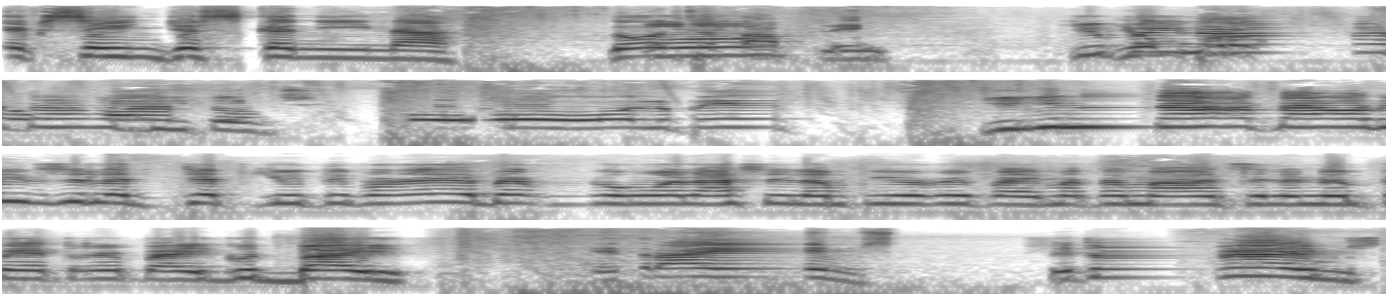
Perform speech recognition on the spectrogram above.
exchanges kanina doon oh, sa top lane. Yung, yung pa nakakatakot dito. Oo, oo, lupit. Yun yung nakakatakot dito sila Jet Cutie forever. Kung wala silang Purify, matamaan sila ng Petrify, goodbye. It rhymes. It rhymes.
